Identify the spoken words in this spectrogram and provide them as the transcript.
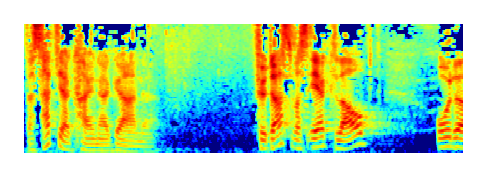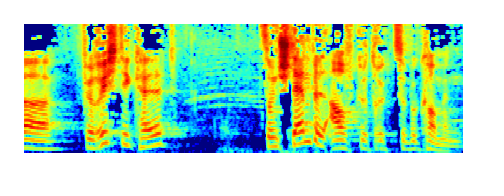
Das hat ja keiner gerne. Für das, was er glaubt oder für richtig hält, so einen Stempel aufgedrückt zu bekommen.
